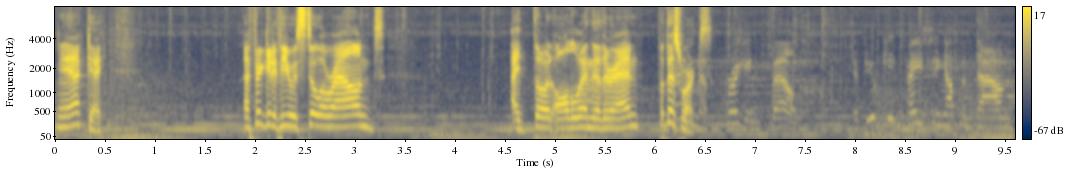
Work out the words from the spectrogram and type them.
Yeah, okay. I figured if he was still around, I'd throw it all the way on the other end, but this works. Bell. If you keep pacing up and down,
